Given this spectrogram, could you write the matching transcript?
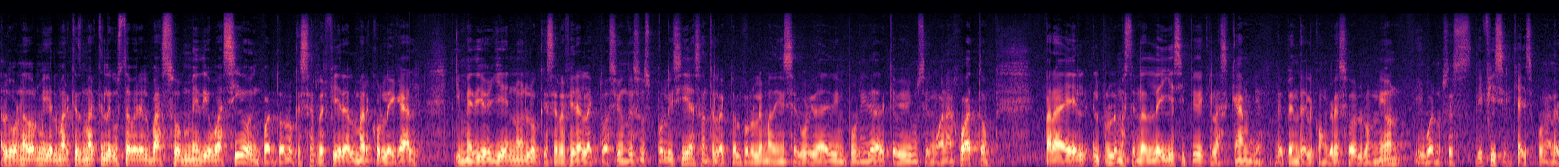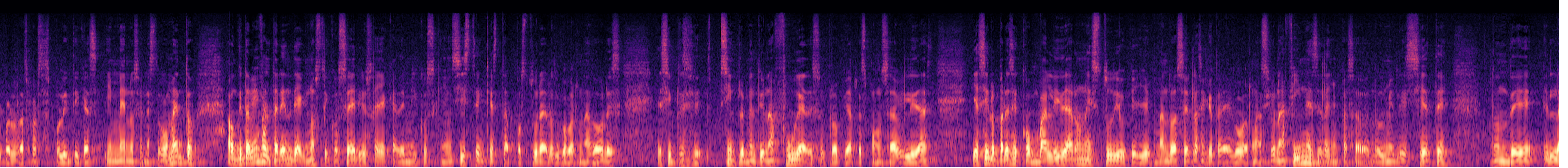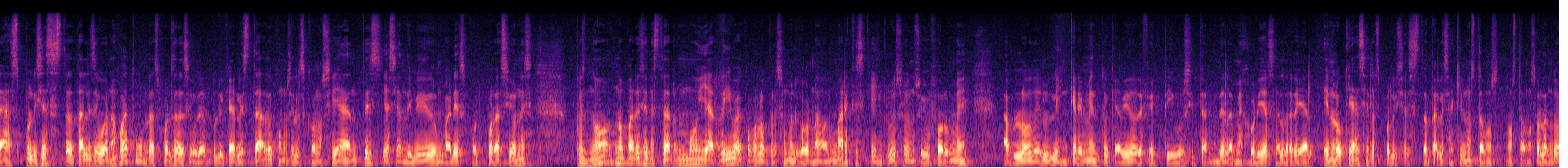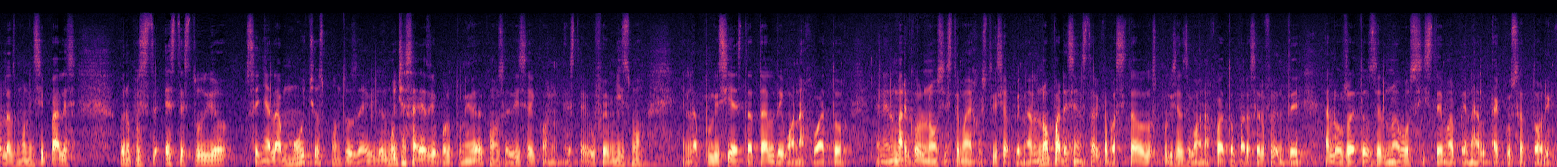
Al gobernador Miguel Márquez Márquez le gusta ver el vaso medio vacío en cuanto a lo que se refiere al marco legal y medio lleno en lo que se refiere a la actuación de sus policías ante el actual problema de inseguridad y de impunidad que vivimos en Guanajuato. Para él el problema está en las leyes y pide que las cambien, depende del Congreso de la Unión y bueno, pues es difícil que ahí se pongan de acuerdo las fuerzas políticas y menos en este momento, aunque también faltarían diagnósticos serios, hay académicos que insisten que esta postura de los gobernadores es simplemente una fuga de su propia responsabilidad. Y así lo parece convalidar un estudio que mandó a hacer la Secretaría de Gobernación a fines del año pasado, en 2017, donde las policías estatales de Guanajuato, las fuerzas de seguridad pública del Estado, como se les conocía antes, ya se han dividido en varias corporaciones, pues no, no parecen estar muy arriba, como lo presume el gobernador Márquez, que incluso en su informe habló del incremento que ha habido de efectivos y también de la mejoría salarial en lo que hace las policías estatales. Aquí no estamos, no estamos hablando de las municipales. Bueno, pues este, este estudio señala muchos puntos débiles, muchas áreas de oportunidad, como se dice con este eufemismo, en la Policía Estatal de Guanajuato, en el marco del nuevo sistema de justicia penal. No parecen estar capacitados los policías de Guanajuato para hacer frente a los retos del nuevo sistema penal acusatorio.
